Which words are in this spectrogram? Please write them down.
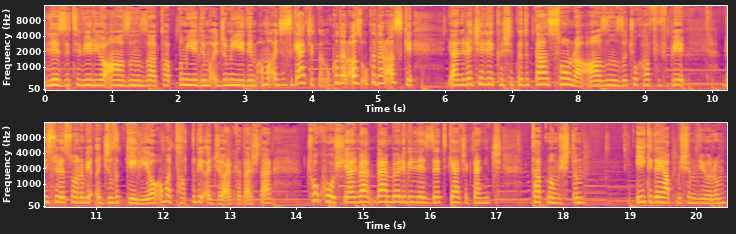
lezzeti veriyor ağzınıza. Tatlı mı yedim, acı mı yedim ama acısı gerçekten o kadar az o kadar az ki. Yani reçeli kaşıkladıktan sonra ağzınızda çok hafif bir bir süre sonra bir acılık geliyor ama tatlı bir acı arkadaşlar. Çok hoş yani ben ben böyle bir lezzet gerçekten hiç tatmamıştım. İyi ki de yapmışım diyorum.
